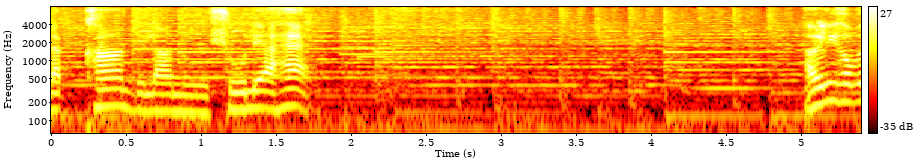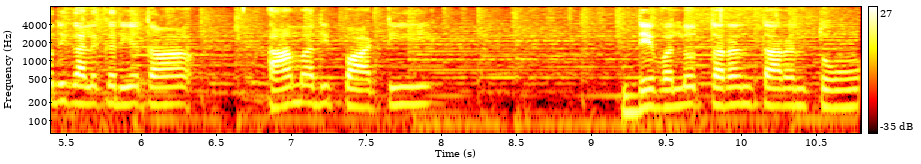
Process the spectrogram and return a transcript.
ਲੱਖਾਂ ਦਿਲਾਂ ਨੂੰ ਛੂ ਲਿਆ ਹੈ। ਅਗਲੀ ਖਬਰ ਦੀ ਗੱਲ ਕਰੀਏ ਤਾਂ ਆਮ ਆਦਮੀ ਪਾਰਟੀ ਦੇ ਵੱਲੋਂ ਤਰਨਤਾਰਨ ਤੋਂ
